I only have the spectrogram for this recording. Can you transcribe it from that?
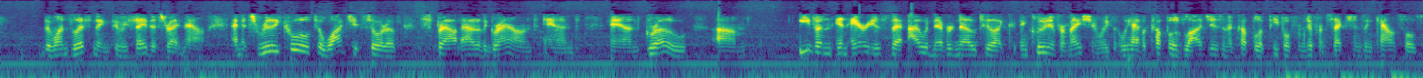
the ones listening to me say this right now, and it's really cool to watch it sort of sprout out of the ground and and grow. Um, even in areas that I would never know to like include information. We we have a couple of lodges and a couple of people from different sections and councils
